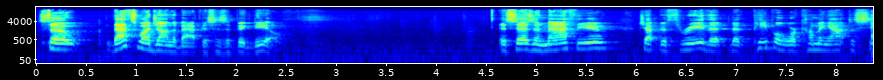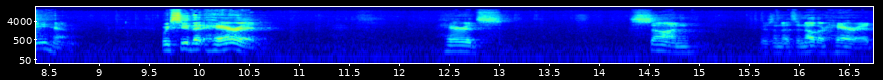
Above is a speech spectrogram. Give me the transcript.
So that's why John the Baptist is a big deal. It says in Matthew chapter 3 that, that people were coming out to see him. We see that Herod, Herod's son, there's, an, there's another Herod,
